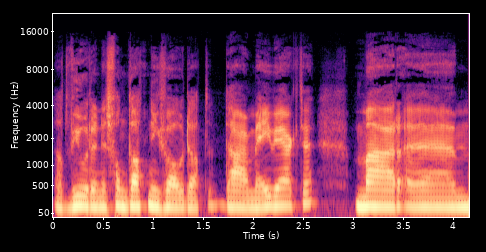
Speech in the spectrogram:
Dat wielrenners van dat niveau dat daar meewerkten. Maar ehm,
